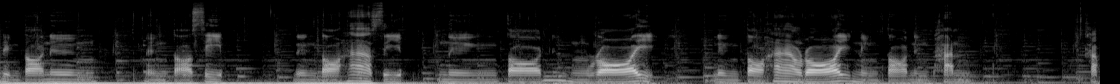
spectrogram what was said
1 ต่อ 1 1 ต่อ 10 1 ต่อ 50 1 ต่อ 100 1 ต่อ 500 1 ต่อ 1,000 ครับ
